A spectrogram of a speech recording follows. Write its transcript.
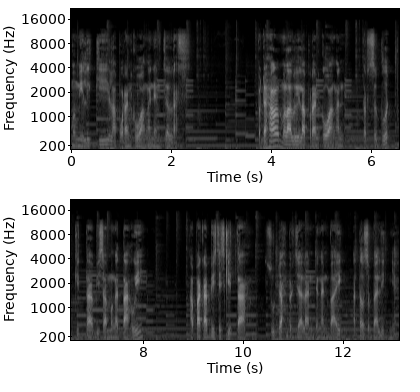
memiliki laporan keuangan yang jelas. Padahal melalui laporan keuangan tersebut kita bisa mengetahui apakah bisnis kita sudah berjalan dengan baik atau sebaliknya.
